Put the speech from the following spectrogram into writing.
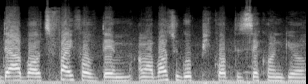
There are about five of them. I'm about to go pick up the second girl.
